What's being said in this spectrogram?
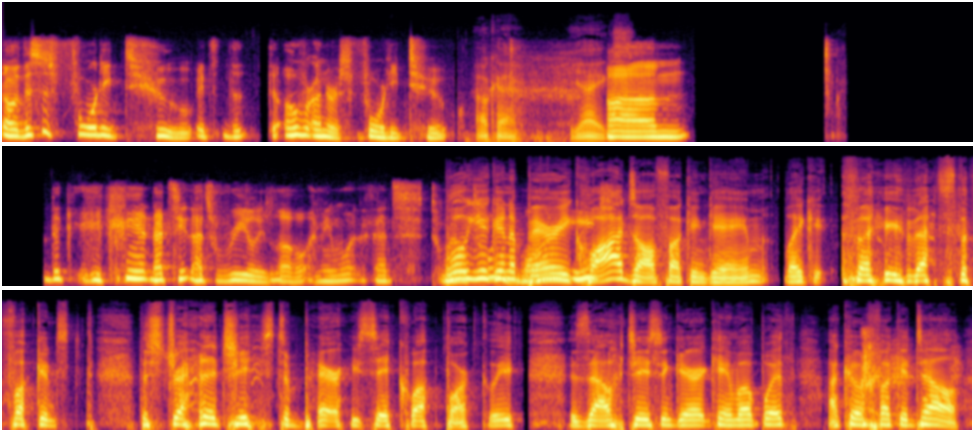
Oh, this is 42. It's the the over under is 42. Okay, yikes. Um, the, you can't. That's that's really low. I mean, what? That's 12, well, you're gonna bury each? quads all fucking game. Like, like that's the fucking the strategy is to bury Saquon Barkley. Is that what Jason Garrett came up with? I couldn't fucking tell.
